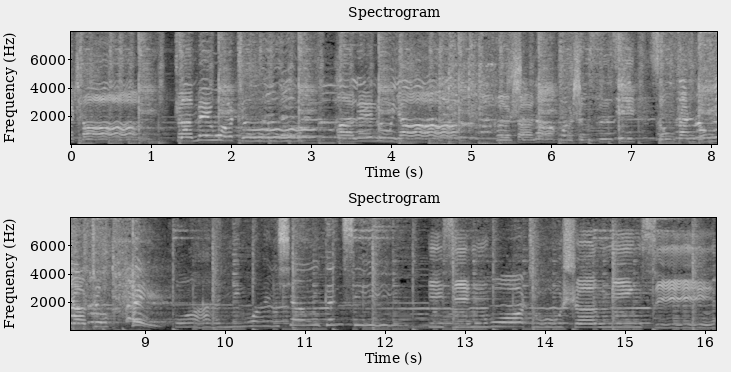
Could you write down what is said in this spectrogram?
歌唱，赞美我主，哈利路亚！和沙那欢声四起，颂赞荣耀主，嘿！欢迎万象更新，一心握住生命心，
